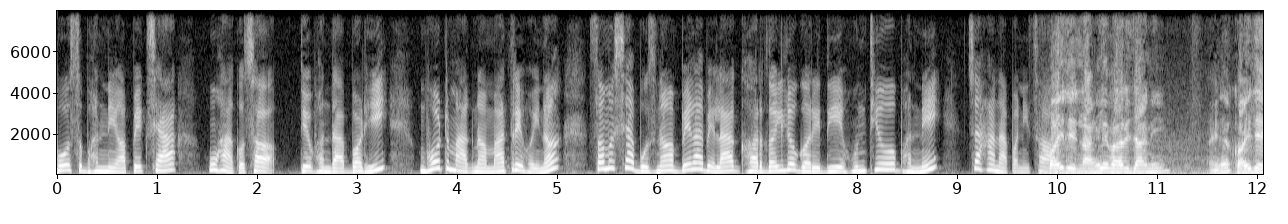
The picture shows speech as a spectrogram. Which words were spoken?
होस् भन्ने अपेक्षा उहाँको छ। त्योभन्दा बढी भोट माग्न मात्रै होइन समस्या बुझ्न बेला बेला घर दैलो गरिदिए हुन्थ्यो भन्ने चाहना पनि छ। कहिले नाङ्लेबारी जाने होइन कहिले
